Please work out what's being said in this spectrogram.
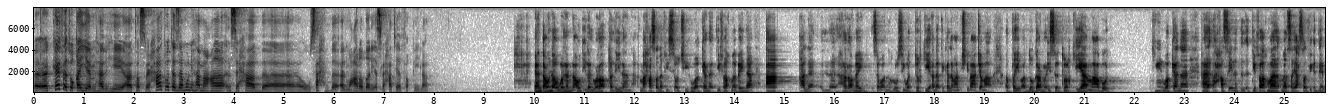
آه، كيف تقيم هذه التصريحات وتزامنها مع انسحاب آه، وسحب المعارضة لأسلحتها الثقيلة؟ يعني دعونا اولا نعود إلى الوراء قليلا. ما حصل في سوتشي هو كان اتفاق ما بين أعلى الهرمين سواء الروسي والتركي. أنا أتكلم عن اجتماع جمع الطيب أردوغان رئيس تركيا مع بوتين. وكان حصيلة الاتفاق ما, ما سيحصل في ادلب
